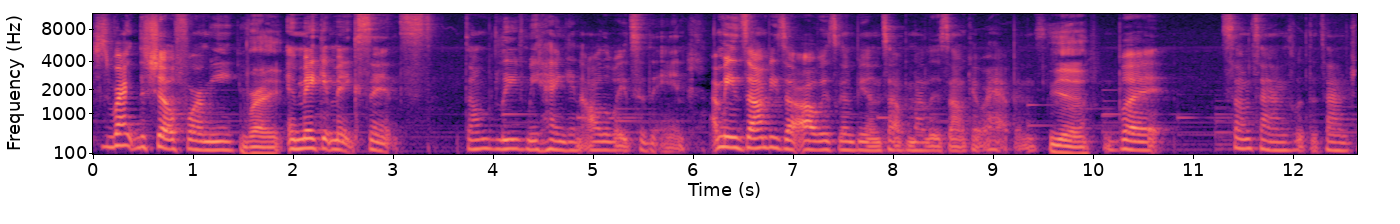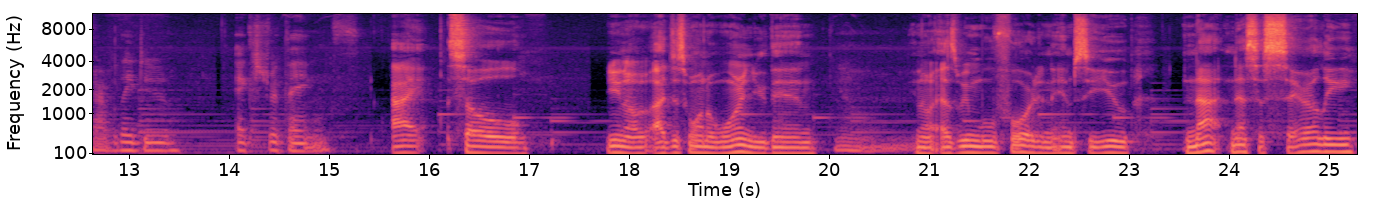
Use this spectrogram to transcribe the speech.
just write the show for me Right. and make it make sense. Don't leave me hanging all the way to the end. I mean, zombies are always going to be on top of my list. I don't care what happens. Yeah. But sometimes with the time travel, they do extra things. I so you know, I just want to warn you then, you know, as we move forward in the MCU, not necessarily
